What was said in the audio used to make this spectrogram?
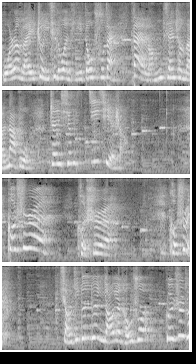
我认为这一切的问题都出在戴狼先生的那部占星机器上。可是，可是，可是呀！”小鸡墩墩摇摇头说。可是他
